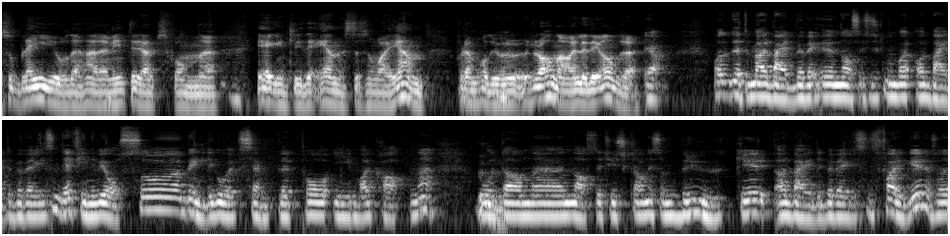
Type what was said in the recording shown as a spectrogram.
så, ble jo det her Vinterhjelpsfondet egentlig det eneste som var igjen. For de hadde jo rana alle de andre. Ja. Og dette med arbeiderbevegelsen det finner vi også veldig gode eksempler på i markatene. Hvordan eh, Nazi-Tyskland liksom bruker arbeiderbevegelsens farger, altså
